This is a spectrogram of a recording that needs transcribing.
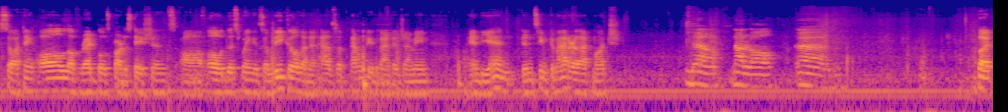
So I think all of Red Bull's protestations of, oh, this wing is illegal and it has a penalty advantage, I mean, in the end, didn't seem to matter that much. no, not at all. Um, But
